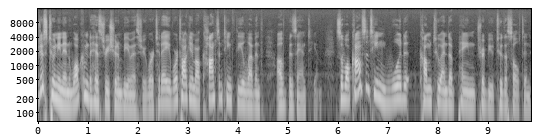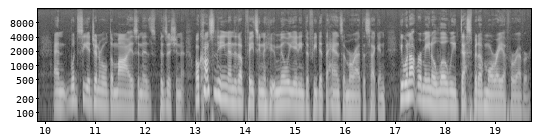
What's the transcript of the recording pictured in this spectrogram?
you're just tuning in, welcome to History Shouldn't Be a Mystery, where today we're talking about Constantine the Eleventh of Byzantium. So while Constantine would come to end up paying tribute to the Sultan and would see a general demise in his position, while Constantine ended up facing a humiliating defeat at the hands of Murad II, he would not remain a lowly despot of Morea forever.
